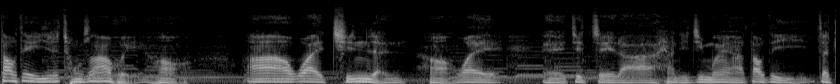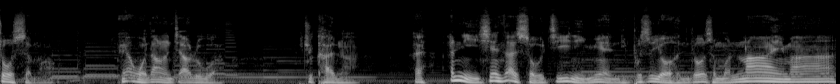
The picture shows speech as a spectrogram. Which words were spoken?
到底伊是从啥回哈？啊，我的亲人哈，我诶姐姐啦、兄弟姐妹啊，到底在做什么？哎，我当然加入啊，去看啊。哎，啊，你现在手机里面，你不是有很多什么 Line 吗？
